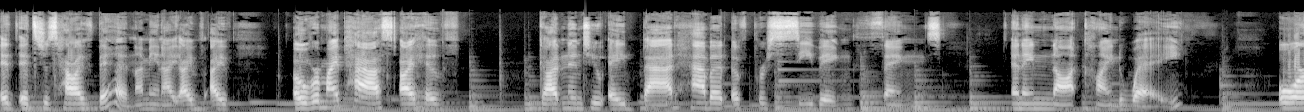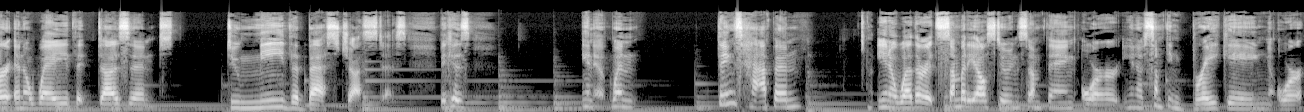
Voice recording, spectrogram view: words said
It, it's just how I've been. I mean, I, I've, I've, over my past, I have gotten into a bad habit of perceiving things in a not kind way or in a way that doesn't do me the best justice. Because, you know, when things happen, you know, whether it's somebody else doing something or, you know, something breaking or,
